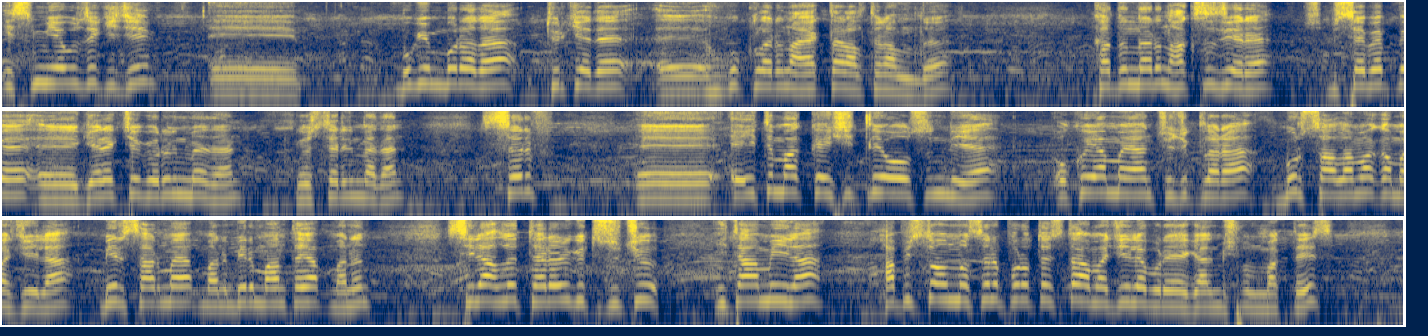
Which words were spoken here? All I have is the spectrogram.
İsmim Yavuz Ekici. Ee, bugün burada Türkiye'de e, hukukların ayaklar altına alındığı, kadınların haksız yere bir sebep ve e, gerekçe görülmeden, gösterilmeden sırf e, eğitim hakkı eşitliği olsun diye okuyamayan çocuklara burs sağlamak amacıyla bir sarma yapmanın, bir manta yapmanın silahlı terör örgütü suçu ithamıyla hapiste olmasını protesto amacıyla buraya gelmiş bulunmaktayız.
